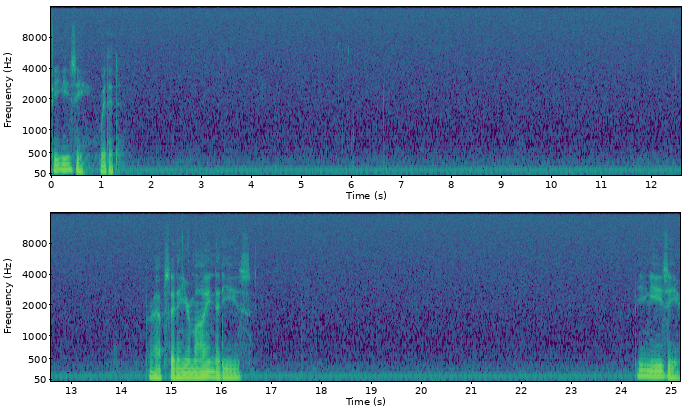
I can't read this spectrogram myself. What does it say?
Be easy with it. Perhaps setting your mind at ease. Being easy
